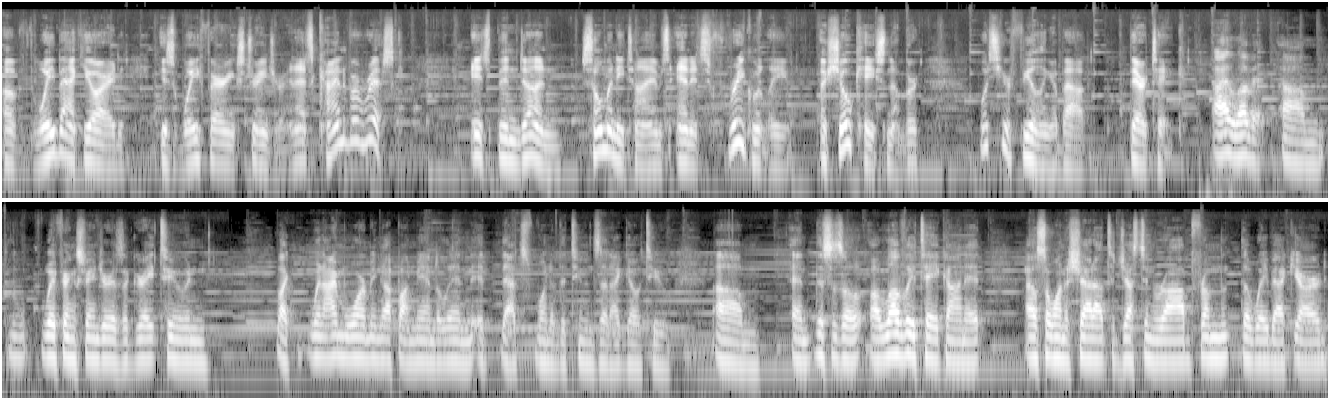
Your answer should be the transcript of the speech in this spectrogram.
of the Way Back Yard is Wayfaring Stranger, and that's kind of a risk. It's been done so many times, and it's frequently a showcase number. What's your feeling about their take? I love it. Um, Wayfaring Stranger is a great tune. Like when I'm warming up on mandolin, it, that's one of the tunes that I go to. Um, and this is a, a, lovely take on it. I also want to shout out to Justin Robb from the Way Back Yard.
